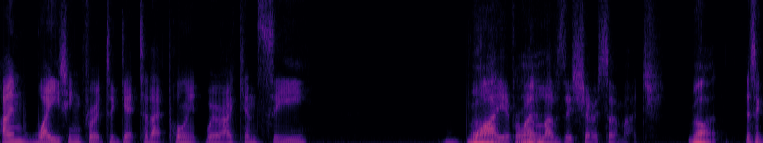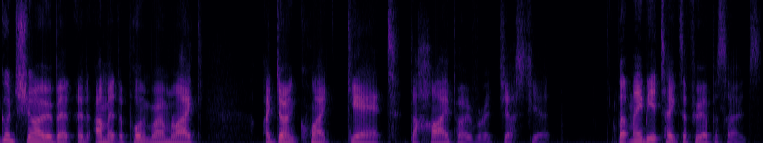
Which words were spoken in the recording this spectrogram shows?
I'm waiting for it to get to that point where I can see why Right, everyone yeah. loves this show so much. Right. it's a good show, but I'm at the point where I'm like, I don't quite get the hype over it just yet. But maybe it takes a few episodes.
